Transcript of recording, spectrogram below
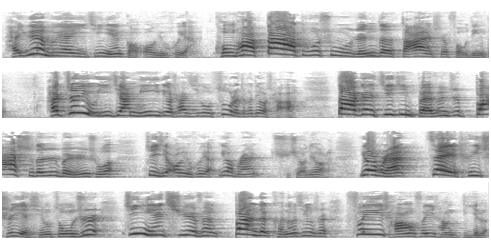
还愿不愿意今年搞奥运会啊，恐怕大多数人的答案是否定的。还真有一家民意调查机构做了这个调查啊，大概接近百分之八十的日本人说，这届奥运会啊，要不然取消掉了，要不然再推迟也行。总之，今年七月份办的可能性是非常非常低了。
